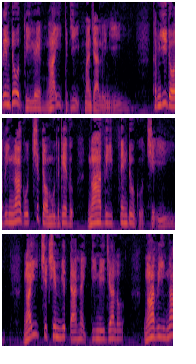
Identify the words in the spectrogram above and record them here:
သင်တို့သည်လည်းငါ၏တပည့်မှန်ကြလိမ့်မည် ခမည်းတော်သည်ငါ့ကိုချစ်တော်မူသကဲ့သို့ငါသည်သင်တို့ကိုချစ်၏ငါ၏ချစ်ခြင်းမေတ္တာ၌တည်နေကြလော့ငါသည်ငါ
